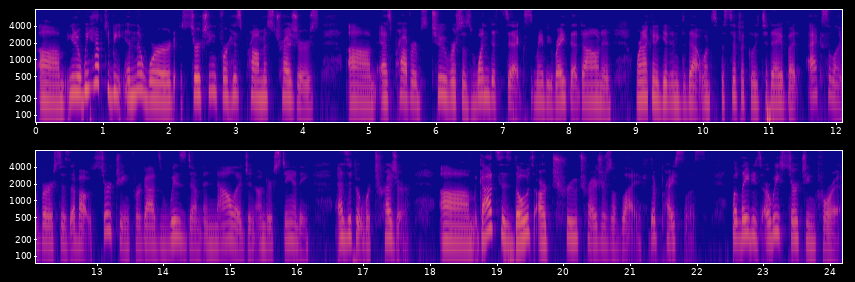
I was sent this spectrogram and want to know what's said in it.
Um, you know, we have to be in the Word, searching for His promised treasures um, as Proverbs 2, verses 1 to 6. Maybe write that down, and we're not going to get into that one specifically today, but excellent verses about searching for God's wisdom and knowledge and understanding as if it were treasure. Um, God says those are true treasures of life, they're priceless. But, ladies, are we searching for it?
